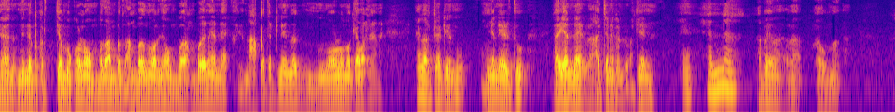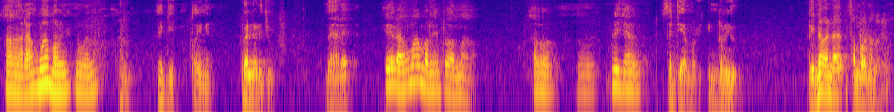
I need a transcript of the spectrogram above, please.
ഞാൻ നിന്നെ കൃത്യം പൊക്കോളം ഒമ്പത് അമ്പത് അമ്പത് എന്ന് പറഞ്ഞാൽ ഒമ്പത് അമ്പതിന് തന്നെ നാൽപ്പത്തെട്ടിന് തന്നെ നോളൂ എന്നൊക്കെ പറഞ്ഞാണ് ഞാൻ കറക്റ്റായിട്ട് ചെന്നു ഇങ്ങനെ എടുത്തു. എന്നെ അച്ഛനെ കണ്ടു. അച്ഛൻ "ഏ, എന്നാ? അപ്പം റൗമ. ആ റാവുമ്മ പറഞ്ഞു വന്നു. എനിക്ക് ഇപ്പോൾ ഇങ്ങനെ ബെല്ലടിച്ചു. നേരെ ഏ റാവുമ്മ പറഞ്ഞിട്ട് വന്നാ. അപ്പോൾ വിളിച്ചാൽ സെറ്റ് ചെയ്യാൻ മതി ഇന്റർവ്യൂ പിന്നെ വല്ല സംഭവം എന്നറിയാം?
